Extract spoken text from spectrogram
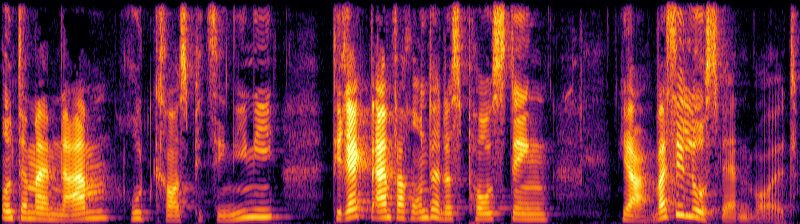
unter meinem Namen Ruth Kraus Pizzinini direkt einfach unter das Posting, ja, was ihr loswerden wollt.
